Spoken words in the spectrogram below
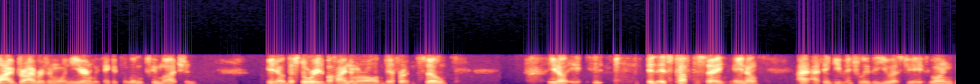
five drivers in one year and we think it's a little too much and you know, the stories behind them are all different. So, you know, it, it, it it's tough to say, you know. I, I think eventually the USGA is going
